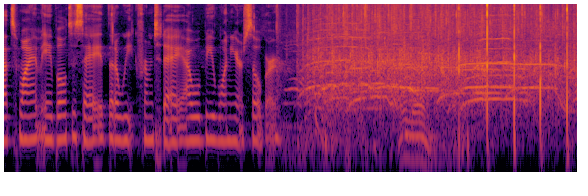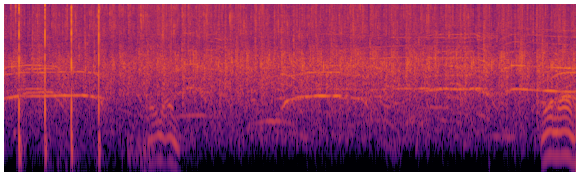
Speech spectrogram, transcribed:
That's why I'm able to say that a week from today, I will be one year sober. Amen. Amen. Amen.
